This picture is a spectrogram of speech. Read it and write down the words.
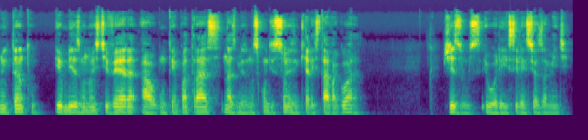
No entanto, eu mesmo não estivera há algum tempo atrás nas mesmas condições em que ela estava agora? Jesus, eu orei silenciosamente,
